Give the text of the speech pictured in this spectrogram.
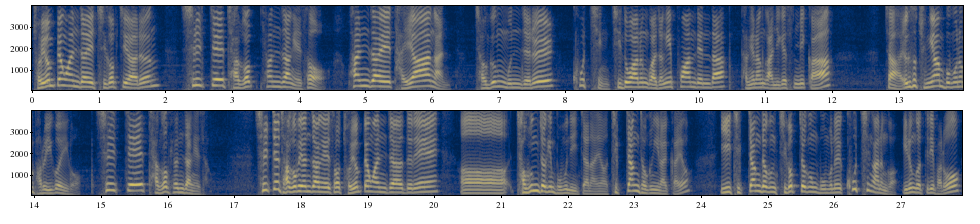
조현병 환자의 직업 재활은 실제 작업 현장에서 환자의 다양한 적응 문제를 코칭, 지도하는 과정이 포함된다? 당연한 거 아니겠습니까? 자, 여기서 중요한 부분은 바로 이거예요, 이거. 실제 작업 현장에서. 실제 작업 현장에서 조현병 환자들의 어, 적응적인 부분이 있잖아요. 직장 적응이랄까요? 이 직장 적응, 직업 적응 부분을 코칭하는 것, 이런 것들이 바로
